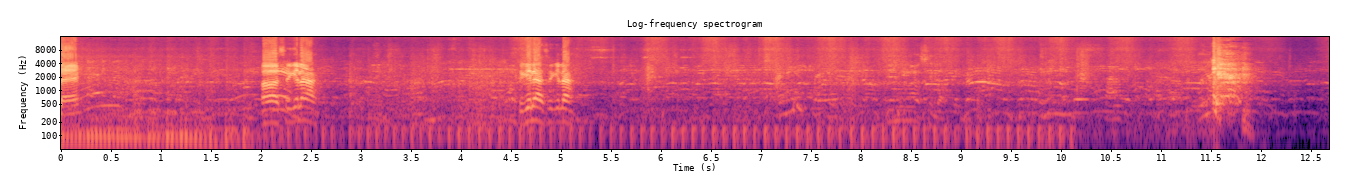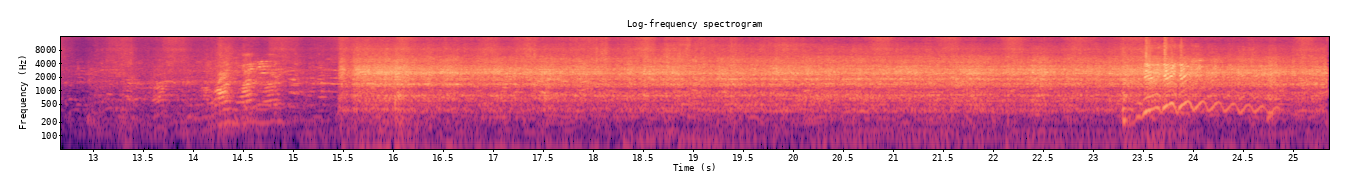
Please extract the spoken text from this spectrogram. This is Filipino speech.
Te? Ah, sige la. Sige la, sige la. One, one, one.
